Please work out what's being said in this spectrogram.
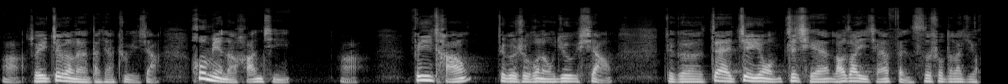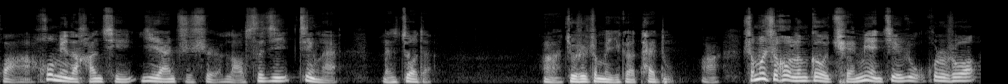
啊，所以这个呢，大家注意一下。后面的行情啊，非常这个时候呢，我就想这个再借用之前老早以前粉丝说的那句话啊，后面的行情依然只是老司机进来能做的啊，就是这么一个态度啊。什么时候能够全面介入，或者说？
